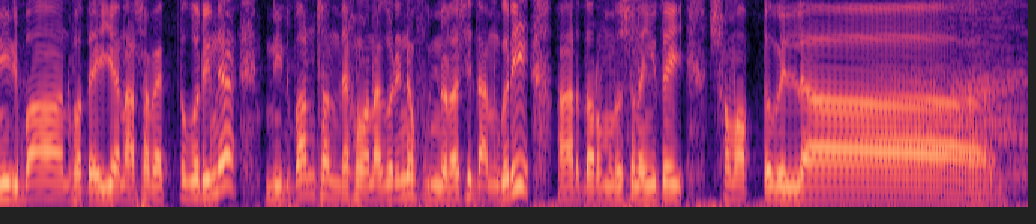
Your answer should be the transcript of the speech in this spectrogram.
নির্বাণ পথে ইয়ান আশা ব্যক্ত করি না। নির্বাণ সন্দেহ মানা করি না, পুণ্যরাশি দান করি। আর ধর্মদর্শন ইতেই সমাপ্ত করলাম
